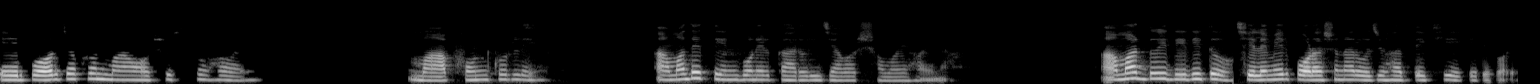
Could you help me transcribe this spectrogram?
এরপর যখন মা অসুস্থ হয়, মা ফোন করলে, আমাদের তিন বোনের কারোরই যাওয়ার সময় হয় না। আমার দুই দিদি তো ছেলেমেয়ের পড়াশোনার অজুহাত দেখিয়ে কেটে পড়ে।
